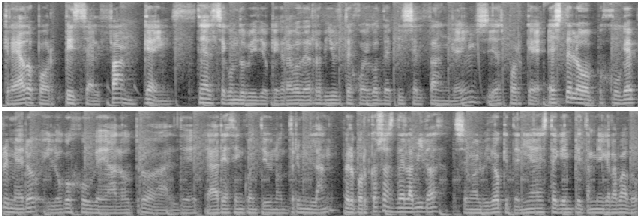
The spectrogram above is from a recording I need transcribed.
creado por Pixel Fan Games. Este es el segundo vídeo que grabo de reviews de juegos de Pixel Fan Games y es porque este lo jugué primero y luego jugué al otro, al de Area 51 Dreamland, pero por cosas de la vida se me olvidó que tenía este gameplay también grabado,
